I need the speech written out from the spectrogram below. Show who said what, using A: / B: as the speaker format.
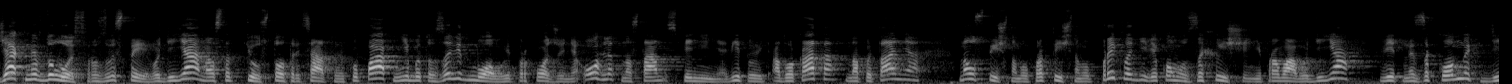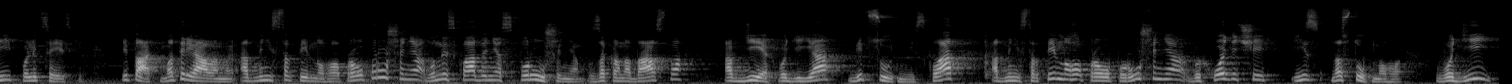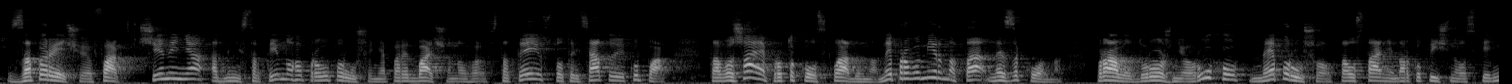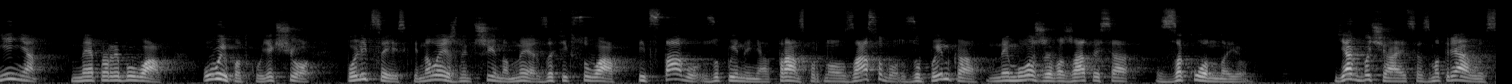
A: Як не вдалося розвести водія на статтю 130 КУПАП, нібито за відмову від проходження огляд на стан сп'яніння? Відповідь адвоката на питання на успішному практичному прикладі, в якому захищені права водія від незаконних дій поліцейських. І так, матеріалами адміністративного правопорушення вони складені з порушенням законодавства, а в діях водія відсутній склад адміністративного правопорушення, виходячи із наступного. Водій заперечує факт вчинення адміністративного правопорушення, передбаченого статтею 130 КУПАП, та вважає протокол складено неправомірно та незаконно. Правил дорожнього руху не порушував та у стані наркотичного сп'яніння не перебував. У випадку, якщо поліцейський належним чином не зафіксував підставу зупинення транспортного засобу, зупинка не може вважатися законною. Як бачається з матеріалів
